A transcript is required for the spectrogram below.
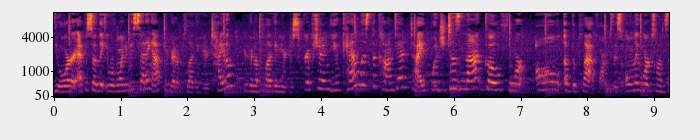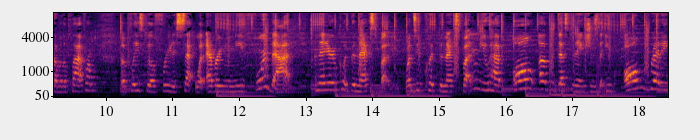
your episode that you were going to be setting up. You're going to plug in your title, you're going to plug in your description. You can list the content type, which does not go for all of the platforms. This only works on some of the platforms, but please feel free to set whatever you need for that. And then you're going to click the next button. Once you click the next button, you have all of the destinations that you've already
